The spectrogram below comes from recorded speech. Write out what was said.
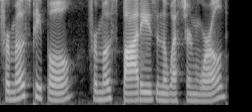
For most people, for most bodies in the Western world,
